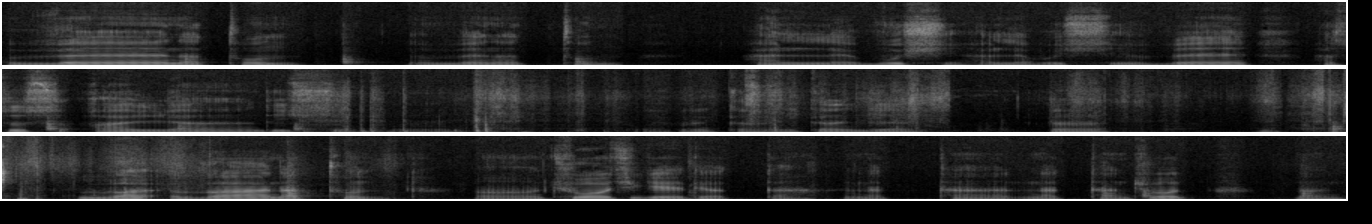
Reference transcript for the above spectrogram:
베나톤 베나톤 할레부시 할레부시. 베 하수스 알야디시 음, 예, 그러니까 그러니까 이제 어, 바, 바나톤. 어, 주어지게 되었다. 나탄 나탄 주어 난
